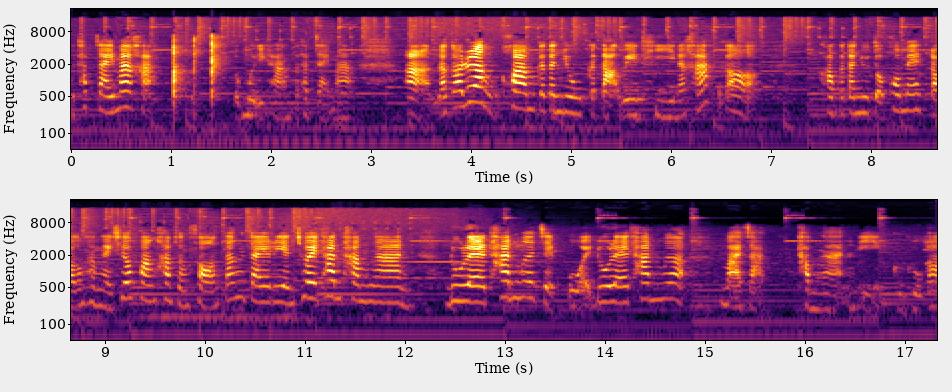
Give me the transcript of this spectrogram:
ประทับใจมากค่ะตบมืออีกครั้งประทับใจมากอ่าแล้วก็เรื่องความกตัญญูกะตะเวทีนะคะ ก็ความกตัญญูต่อพ่อแม่เราต้องทำไงเชื่อฟังคำสั่งสอนตั้งใจเรียนช่วยท่านทำงาน ดูแลท่านเมื่อเจ็บป่วย ดูแลท่านเมื่อมาจากทำงานนั่นเอง คุณครูก็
